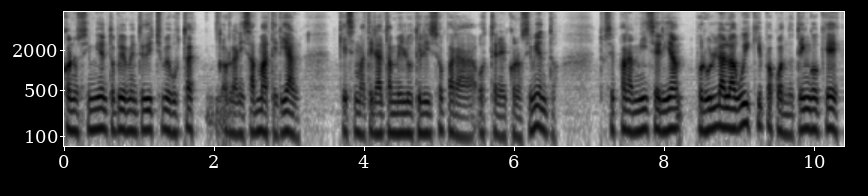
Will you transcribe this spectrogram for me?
conocimiento, previamente dicho, me gusta organizar material, que ese material también lo utilizo para obtener conocimiento. Entonces para mí sería, por un lado, la wiki, para cuando tengo que,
